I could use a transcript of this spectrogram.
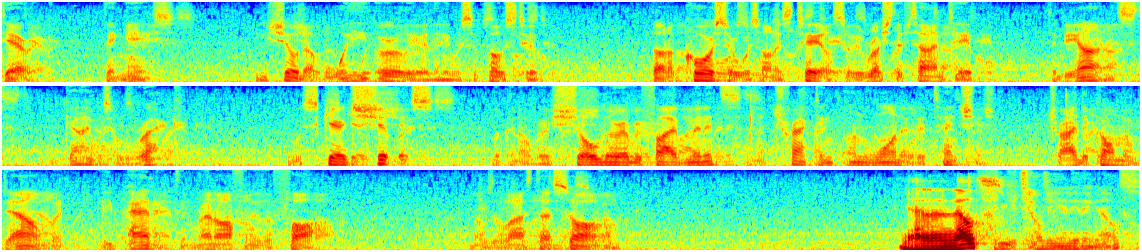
Derek. Thing is, he showed up way earlier than he was supposed to. Thought a courser was on his tail, so he rushed the timetable. To be honest, the guy was a wreck. He was scared shitless, looking over his shoulder every five minutes and attracting unwanted attention. Tried to calm him down, but he panicked and ran off into the fog. That was the last I saw of him. Yeah, anything else? Can you tell me anything else?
